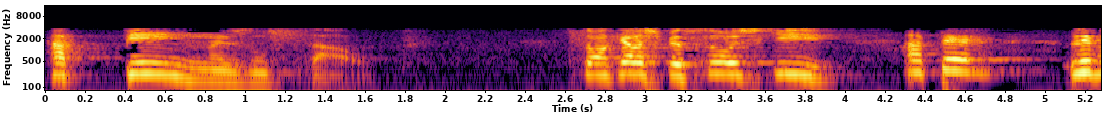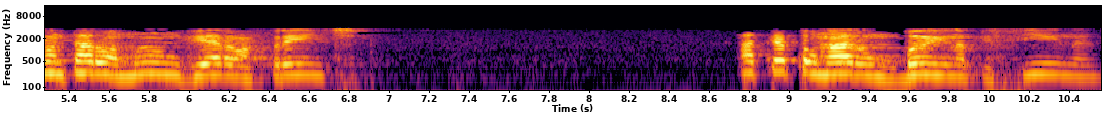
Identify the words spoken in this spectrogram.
Apenas um salto. São aquelas pessoas que até levantaram a mão, vieram à frente, até tomaram um banho na piscina.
